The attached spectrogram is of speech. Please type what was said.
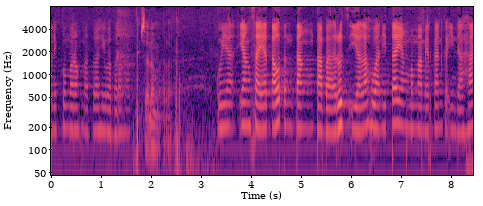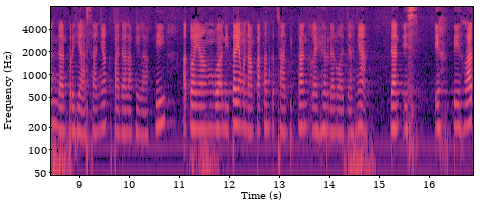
Waalaikumsalam warahmatullahi wabarakatuh. Uya, yang saya tahu tentang tabarut ialah wanita yang memamerkan keindahan dan perhiasannya kepada laki-laki atau yang wanita yang menampakkan kecantikan leher dan wajahnya dan istihlat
